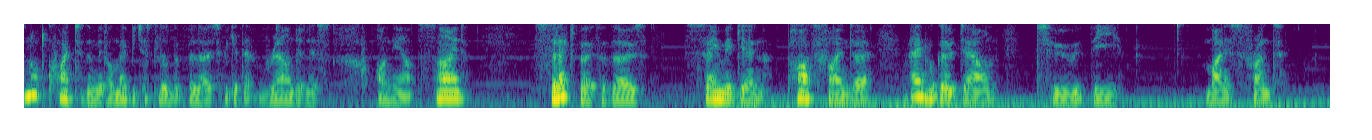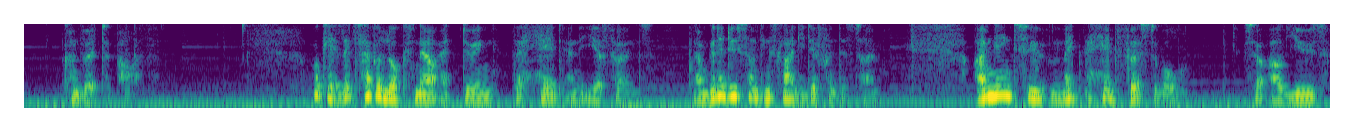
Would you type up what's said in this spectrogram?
not quite to the middle, maybe just a little bit below, so we get that roundedness on the outside. Select both of those same again, Pathfinder, and we'll go down to the minus front, convert to path. Okay, let's have a look now at doing the head and the earphones. Now I'm going to do something slightly different this time. I'm going to make the head first of all, so I'll use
